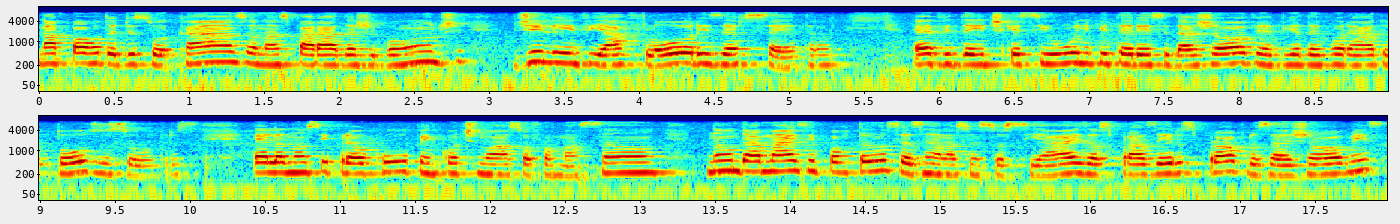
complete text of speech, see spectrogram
na porta de sua casa, nas paradas de bonde, de lhe enviar flores, etc. É evidente que esse único interesse da jovem havia devorado todos os outros. Ela não se preocupa em continuar sua formação, não dá mais importância às relações sociais, aos prazeres próprios às jovens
